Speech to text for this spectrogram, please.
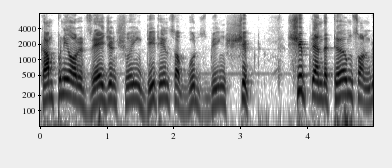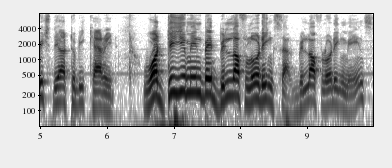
company or its agent showing details of goods being shipped, shipped and the terms on which they are to be carried. What do you mean by bill of loading, sir? Bill of loading means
